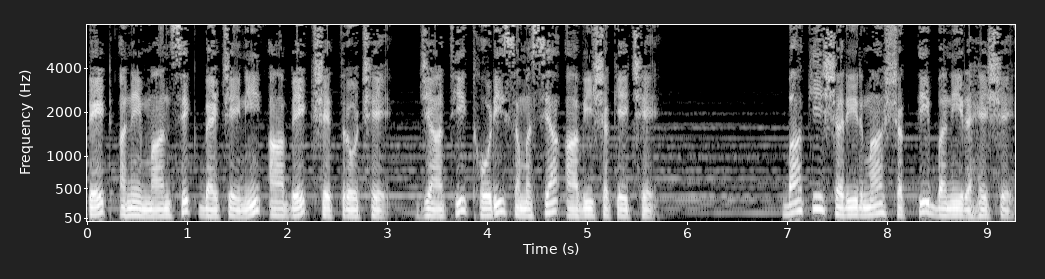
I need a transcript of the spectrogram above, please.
પેટ અને માનસિક બેચેની આ બે ક્ષેત્રો છે, જ્યાંથી થોડી સમસ્યા આવી શકે છે. બાકી શરીરમાં શક્તિ બની રહેશે.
